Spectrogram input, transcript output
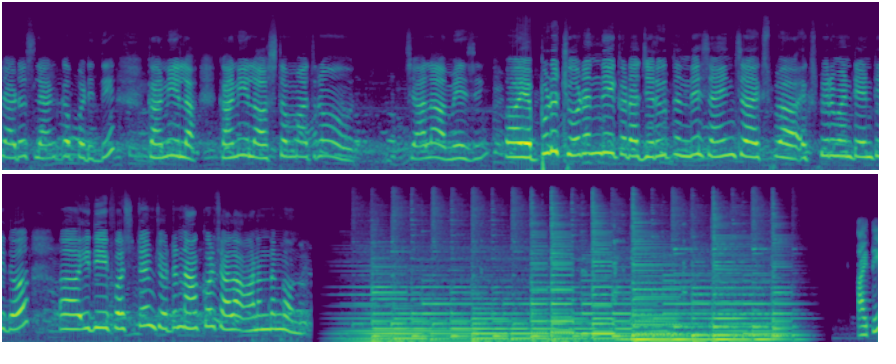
షాడోస్ ల్యాండ్గా పడిద్ది. కానీ ఇలా కానీ ఇలా వస్తాం మాత్రం చాలా అమేజింగ్ ఎప్పుడు చూడండి ఇక్కడ జరుగుతుంది సైన్స్ ఎక్స్పెరిమెంట్ ఏంటిదో. ఇది ఫస్ట్ టైం చూడటం నాకు కూడా చాలా ఆనందంగా ఉంది. అయితే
